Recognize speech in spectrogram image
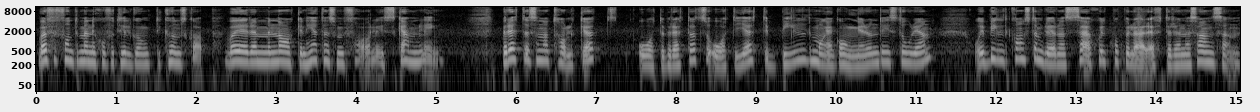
Varför får inte människor få tillgång till kunskap? Vad är det med nakenheten som är farlig, skamling? Berättelsen har tolkat, återberättats och återgett i bild många gånger under historien och i bildkonsten blev den särskilt populär efter renässansen.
